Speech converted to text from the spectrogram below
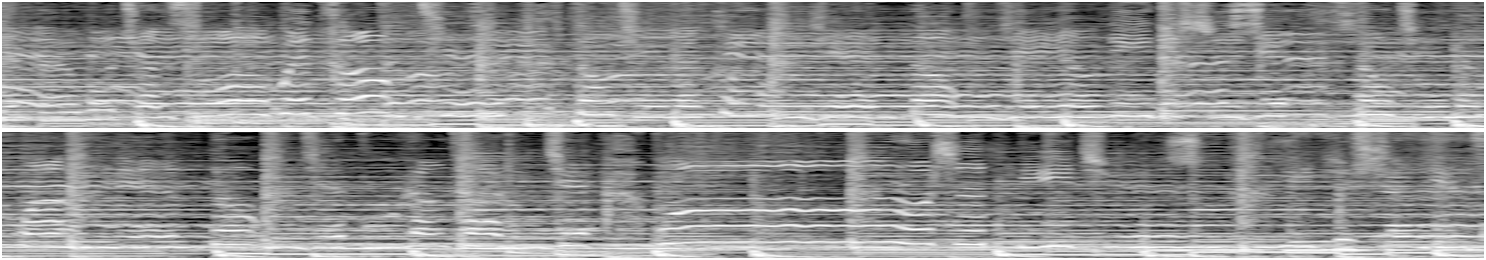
带我穿梭回从前，冻结了空间，冻结有你的世界，冻结了画面，冻结不让它溶解。我若是疲倦，你的项链在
